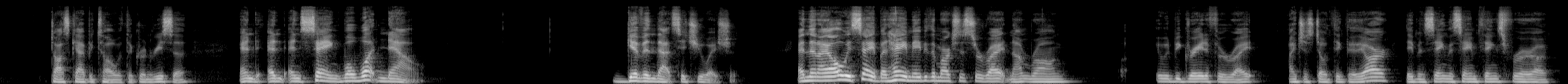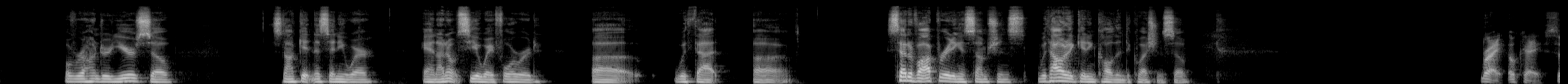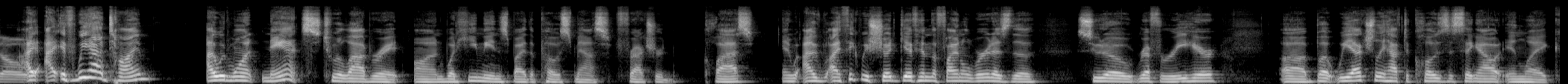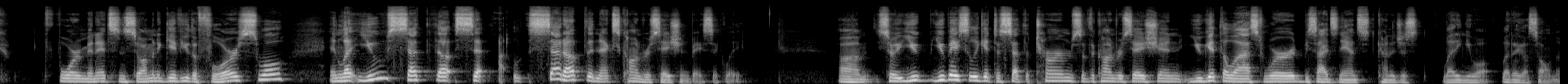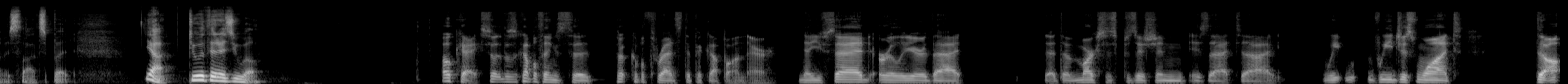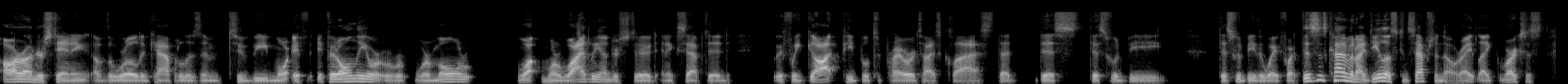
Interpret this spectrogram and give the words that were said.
Das Kapital with the Grundrisse, and, and, and saying, well, what now? Given that situation. And then I always say, but hey, maybe the Marxists are right and I'm wrong. It would be great if they're right. I just don't think they are. They've been saying the same things for uh, over 100 years, so it's not getting us anywhere. And I don't see a way forward uh, with that uh, set of operating assumptions without it getting called into question. So, right. Okay. So, I, I if we had time, I would want Nance to elaborate on what he means by the post mass fractured class. And I, I think we should give him the final word as the pseudo referee here. Uh, but we actually have to close this thing out in like four minutes. And so I'm going to give you the floor, Swole, and let you set the set set up the next conversation, basically. Um, so you you basically get to set the terms of the conversation. You get the last word, besides Nance kind of just letting you all letting us all know his thoughts. But yeah, do with it as you will. Okay, so there's a couple things to a couple threads to pick up on there. Now you said earlier that that the Marxist position is that uh, we we just want the our understanding of the world and capitalism to be more if if it only were, were more more widely understood and accepted if we got people to prioritize class that this this would be this would be the way forward. This is kind of an idealist conception, though, right? Like Marxists,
